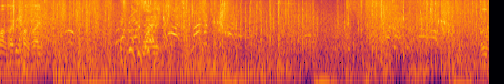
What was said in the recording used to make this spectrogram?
ฝั่งใครเป็นฝั่งใคร Explosive วางเลย set. ปึ๊บ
